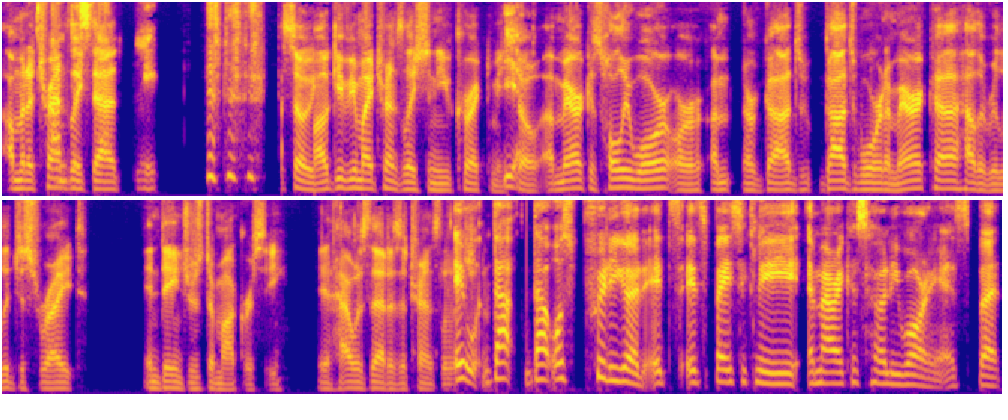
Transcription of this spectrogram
I'm going to translate that. so I'll give you my translation. You correct me. Yeah. So America's Holy War, or um, or God's God's War in America: How the Religious Right Endangers Democracy. Yeah, how was that as a translation? It, that that was pretty good. It's it's basically America's Holy Warriors, but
